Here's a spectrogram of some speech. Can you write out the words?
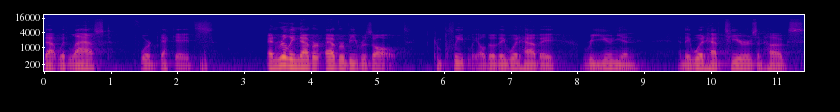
that would last for decades and really never, ever be resolved completely, although they would have a reunion and they would have tears and hugs,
